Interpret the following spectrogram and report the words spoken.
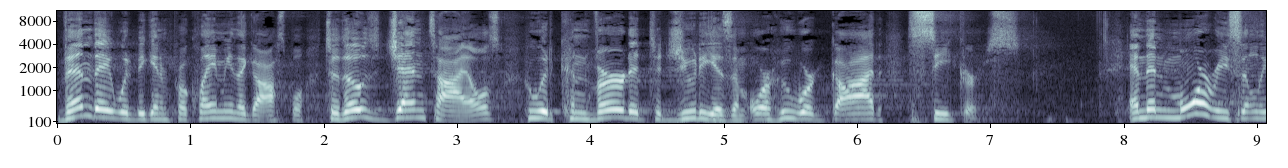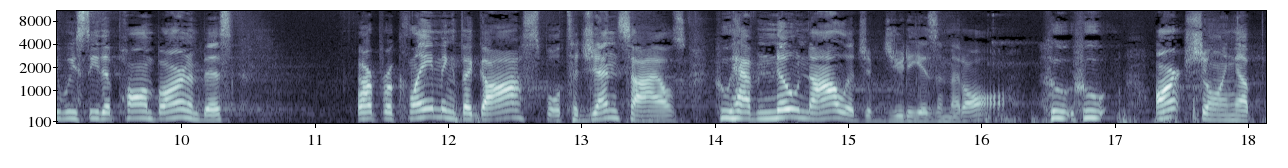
Then they would begin proclaiming the gospel to those Gentiles who had converted to Judaism or who were God seekers. And then more recently, we see that Paul and Barnabas are proclaiming the gospel to Gentiles who have no knowledge of Judaism at all, who, who aren't showing up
